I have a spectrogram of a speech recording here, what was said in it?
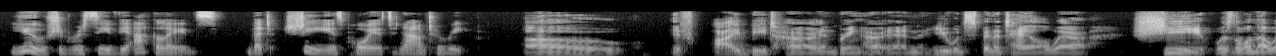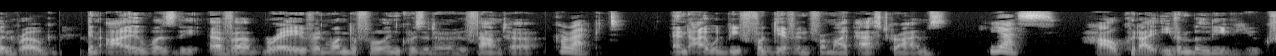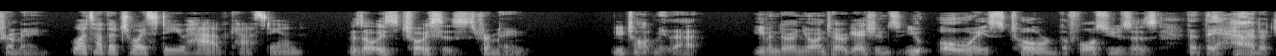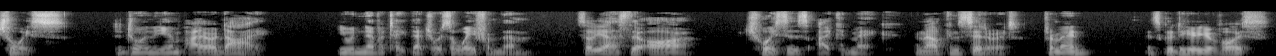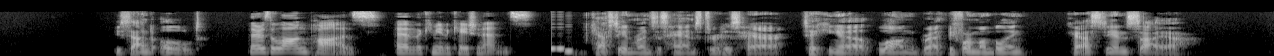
you should receive the accolades that she is poised now to reap. Oh. If I beat her and bring her in, you would spin a tale where she was the one that went rogue, and I was the ever brave and wonderful Inquisitor who found her. Correct. And I would be forgiven for my past crimes. Yes. How could I even believe you, Tremaine? What other choice do you have, Castian? There's always choices, Tremaine. You taught me that. Even during your interrogations, you always told the Force users that they had a choice to join the Empire or die. You would never take that choice away from them. So yes, there are choices I could make, and I'll consider it. Tremaine, it's good to hear your voice. You sound old. There's a long pause, and the communication ends. Castian runs his hands through his hair, taking a long breath before mumbling, Castian Saya,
